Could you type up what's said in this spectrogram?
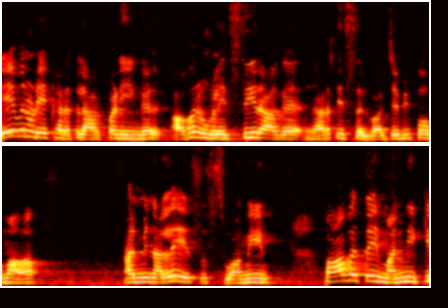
தேவனுடைய கரத்தில் அர்ப்பணியுங்கள். அவர் உங்களை சீராக நடத்தி செல்வார். ஜெபிப்போமா? அன்பின் நல்ல இயேசு சுவாமி பாவத்தை மன்னிக்க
